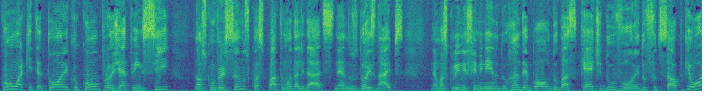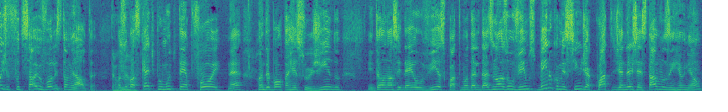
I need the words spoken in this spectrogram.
com o arquitetônico, com o projeto em si. Nós conversamos com as quatro modalidades, né? nos dois naipes né, masculino e feminino, do handebol, do basquete, do vôlei, do futsal, porque hoje o futsal e o vôlei estão em alta. Tão mas em o alta. basquete por muito tempo foi, né? O handebol está ressurgindo. Então a nossa ideia é ouvir as quatro modalidades. Nós ouvimos bem no comecinho, dia 4 de janeiro, já estávamos em reunião.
